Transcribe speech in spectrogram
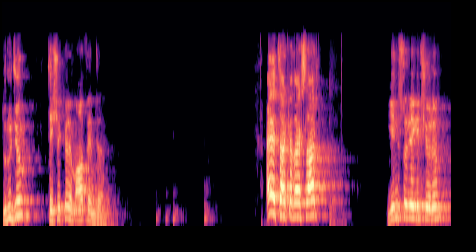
Durucum teşekkür ederim. Aferin canım. Evet arkadaşlar. Yeni soruya geçiyorum.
